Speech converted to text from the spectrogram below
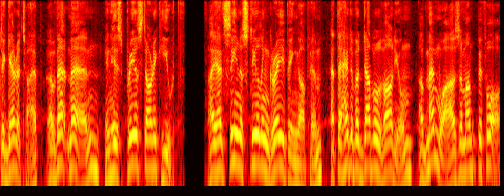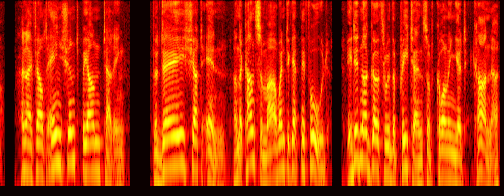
daguerreotype of that man in his prehistoric youth. I had seen a steel engraving of him at the head of a double volume of memoirs a month before and I felt ancient beyond telling. The day shut in, and the khansamah went to get me food. He did not go through the pretence of calling it khana,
